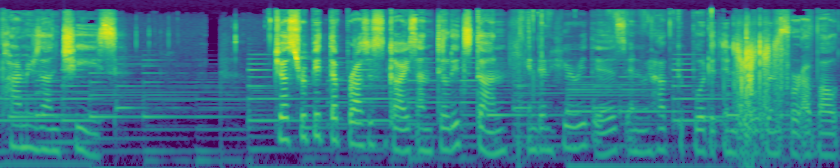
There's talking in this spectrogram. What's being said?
parmesan cheese. Just repeat the process guys until it's done. And then here it is and we have to put it in the oven for about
